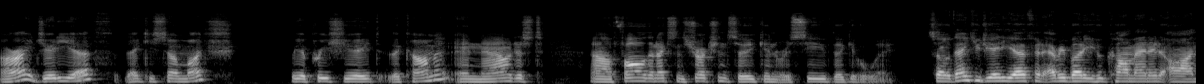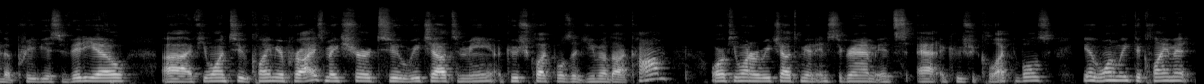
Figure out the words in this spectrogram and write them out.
All right, JDF, thank you so much. We appreciate the comment, and now just uh, follow the next instructions so you can receive the giveaway. So thank you, JDF, and everybody who commented on the previous video. Uh, if you want to claim your prize, make sure to reach out to me, acoushacollectibles at gmail.com. Or if you want to reach out to me on Instagram, it's at Acousha Collectibles. You have one week to claim it.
